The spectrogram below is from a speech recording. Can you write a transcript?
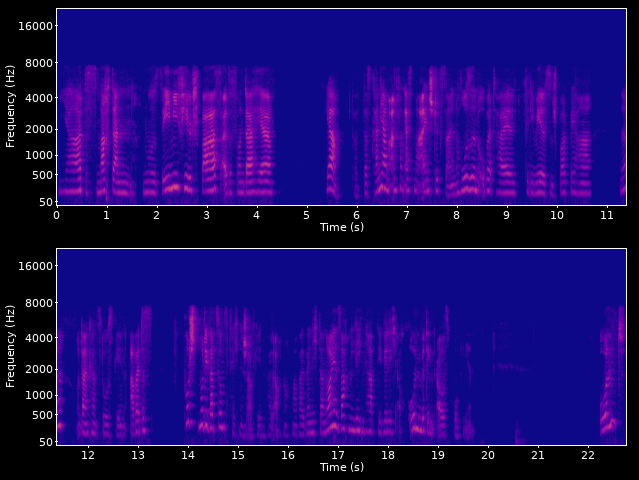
Ja, das macht dann nur semi viel Spaß. Also von daher, ja, das kann ja am Anfang erstmal ein Stück sein. Eine Hose, ein Oberteil, für die Mädels ein Sport-BH, ne? Und dann kann es losgehen. Aber das pusht motivationstechnisch auf jeden Fall auch nochmal, weil wenn ich da neue Sachen liegen habe, die will ich auch unbedingt ausprobieren. Und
